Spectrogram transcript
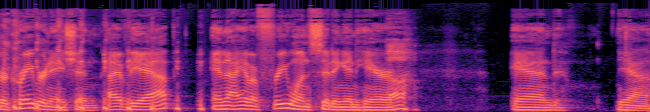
or Craver Nation. I have the app, and I have a free one sitting in here. Oh, And yeah,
